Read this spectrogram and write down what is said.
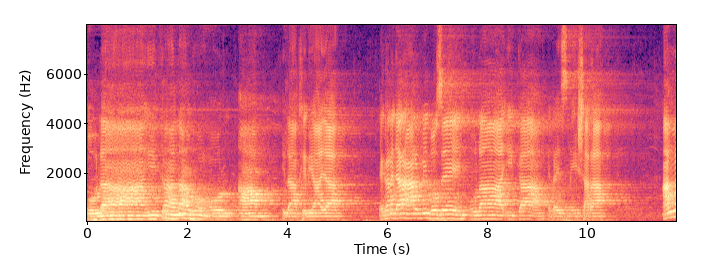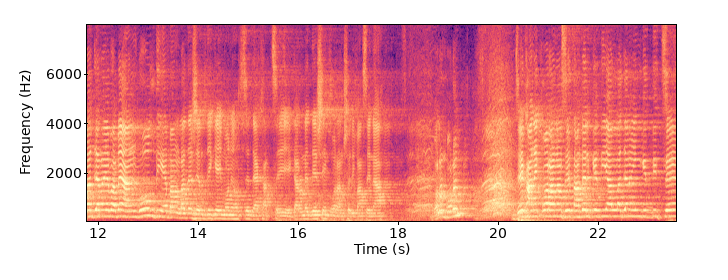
উলাইকা লাহুমুল আম। ইলা আখিরি আয়াত এখানে যারা আরবি বোঝে, উলাইকা, এটা ইসমে ইশারা। আল্লাহ যারা এভাবে আঙ্গুল দিয়ে বাংলাদেশের দিকে মনে হচ্ছে দেখাচ্ছে, এ কারণে দেশে কোরআন শরীফ আছে না। বলেন বলেন। যেখানে কোরআন আছে, তাদেরকে দিয়ে আল্লাহ যেন ইঙ্গিত দিচ্ছেন।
